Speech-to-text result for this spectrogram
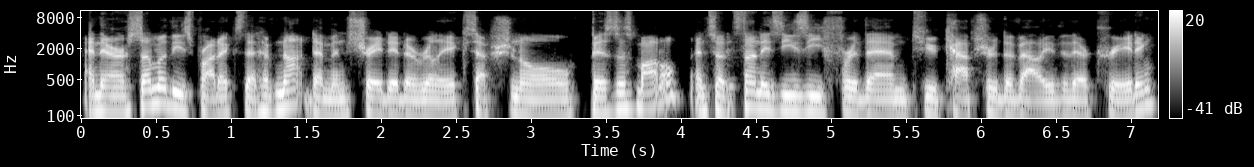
And there are some of these products that have not demonstrated a really exceptional business model. And so it's not as easy for them to capture the value that they're creating.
